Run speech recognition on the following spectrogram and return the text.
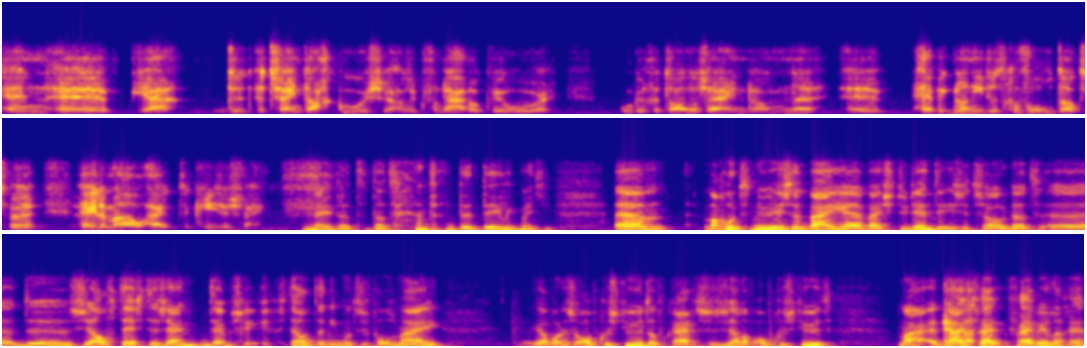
En eh, ja, de, het zijn dagkoersen. Als ik vandaag ook weer hoor hoe de getallen zijn, dan eh, eh, heb ik nog niet het gevoel dat we helemaal uit de crisis zijn. Nee, dat, dat, dat deel ik met je. Ehm, maar goed, nu is het bij, bij studenten is het zo dat de zelftesten zijn ter beschikking gesteld. En die moeten ze volgens mij, ja, worden ze opgestuurd of krijgen ze zelf opgestuurd. Maar het Ja, blijft wat- vrijwillig, hè?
